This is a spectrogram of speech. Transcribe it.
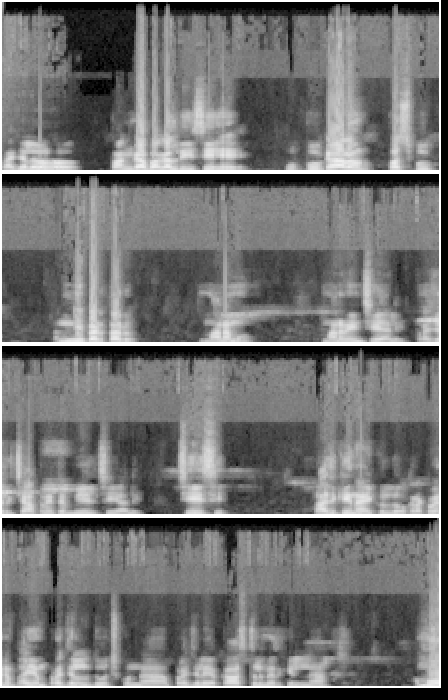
ప్రజలు పంగ బగలు తీసి ఉప్పు కారం పసుపు అన్నీ పెడతారు. మనము మనం ఏం చేయాలి? ప్రజలకు చేతనైతే మేలు చేయాలి. చేసి రాజకీయ నాయకుల్లో ఒక రకమైన భయం ప్రజలను దోచుకున్నా ప్రజల యొక్క ఆస్తుల మీదకి వెళ్ళినా అమ్మో!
